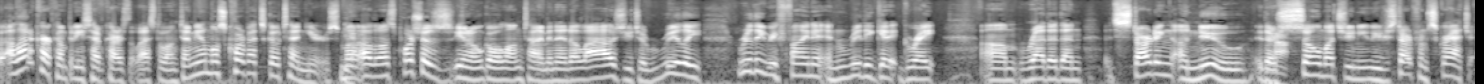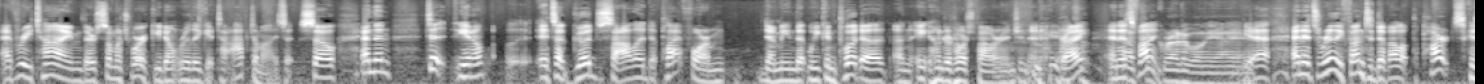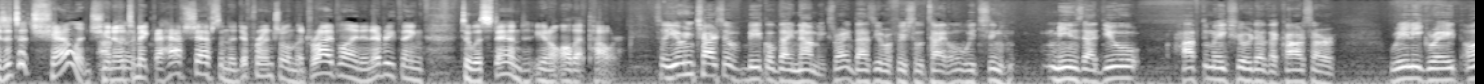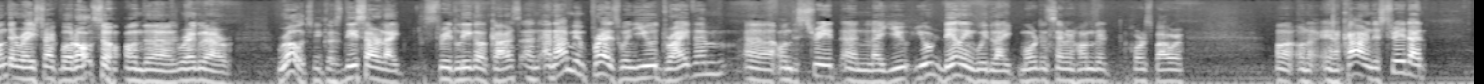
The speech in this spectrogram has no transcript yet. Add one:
a, lot of car companies have cars that last a long time. You know, most Corvettes go ten years. Yeah. Most Porsches, you know, go a long time, and it allows you to really, really refine it and really get it great. Um, rather than starting anew, there's yeah. so much you you start from scratch every time. There's so much work you don't really get to optimize it. So, and then to you know, it's a good solid platform I mean that we can put a, an 800 horsepower engine in it, right? And it's fine. Incredible, yeah, yeah. Yeah, and it's really fun to develop the parts because it's a challenge, you Absolutely. know, to make the half shafts and the differential and the driveline and everything to withstand, you know, all that power. So you're in charge of vehicle dynamics, right? That's your official title, which means that you have to make sure that the cars are really great on the racetrack, but also on the regular roads because these are like street legal cars. And, and i'm impressed when you drive them uh, on the street and like you you're dealing with like more than 700 horsepower uh, on a, in a car in the street and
